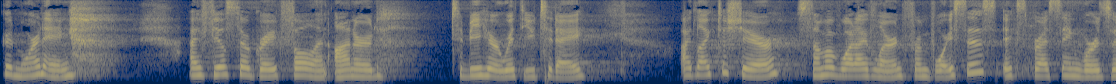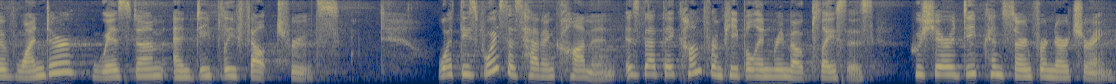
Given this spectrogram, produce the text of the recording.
Good morning. I feel so grateful and honored to be here with you today. I'd like to share some of what I've learned from voices expressing words of wonder, wisdom, and deeply felt truths. What these voices have in common is that they come from people in remote places who share a deep concern for nurturing.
